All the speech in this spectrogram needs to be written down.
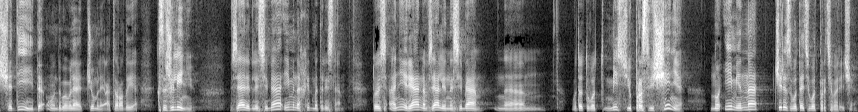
шадид, он добавляет джумля к сожалению, взяли для себя именно хидмат ислам. То есть они реально взяли на себя э, вот эту вот миссию просвещения, но именно через вот эти вот противоречия.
